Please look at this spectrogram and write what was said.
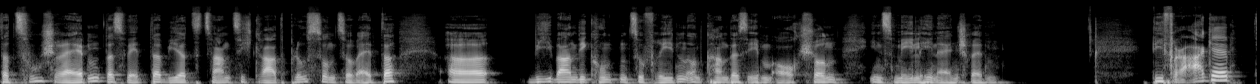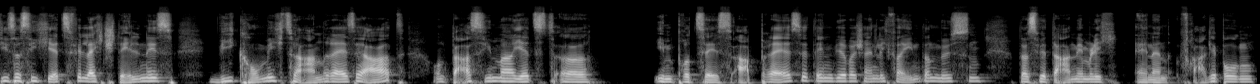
dazu schreiben, das Wetter wird 20 Grad plus und so weiter. Äh, wie waren die Kunden zufrieden und kann das eben auch schon ins Mail hineinschreiben. Die Frage, die Sie sich jetzt vielleicht stellen, ist, wie komme ich zur Anreiseart? Und da sind wir jetzt äh, im Prozess Abreise, den wir wahrscheinlich verändern müssen, dass wir da nämlich einen Fragebogen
